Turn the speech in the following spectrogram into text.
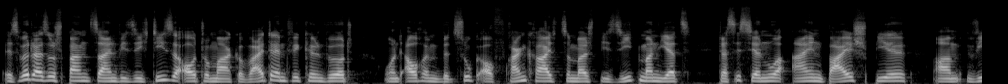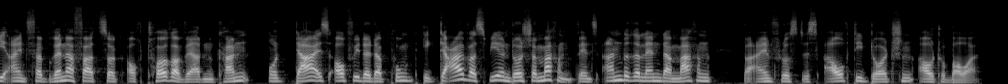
Es wird also spannend sein, wie sich diese Automarke weiterentwickeln wird. Und auch in Bezug auf Frankreich zum Beispiel sieht man jetzt, das ist ja nur ein Beispiel, ähm, wie ein Verbrennerfahrzeug auch teurer werden kann. Und da ist auch wieder der Punkt, egal was wir in Deutschland machen, wenn es andere Länder machen, beeinflusst es auch die deutschen Autobauer.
